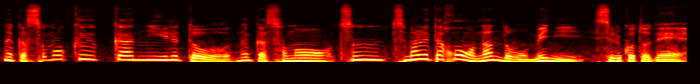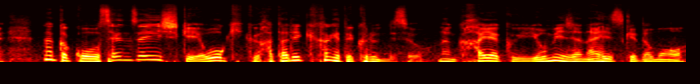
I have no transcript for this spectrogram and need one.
なんかその空間にいると、なんかその積まれた本を何度も目にすることで、なんかこう潜在意識大きく働きかけてくるんですよ。なんか早く読めじゃないですけども、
